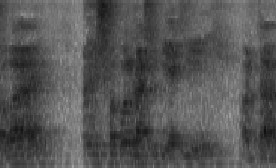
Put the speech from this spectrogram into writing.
সবাই সকল রাশিকে একই, অর্থাৎ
